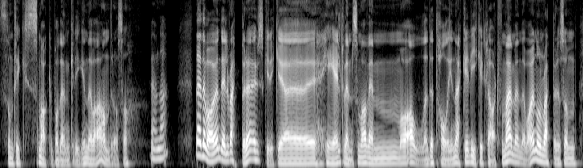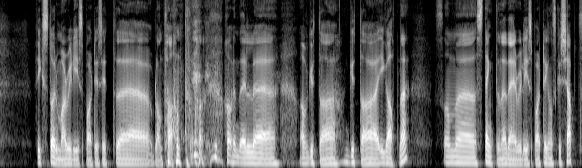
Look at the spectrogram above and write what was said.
som fikk smake på den krigen. Det var andre også. Hvem da? Nei, det var jo en del rappere. Jeg husker ikke eh, helt hvem som var hvem, og alle detaljene er ikke like klart for meg, men det var jo noen rappere som fikk storma release-partyet sitt, eh, blant annet, av en del eh, av gutta, gutta i gatene. Som stengte ned det release-partyet ganske kjapt.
